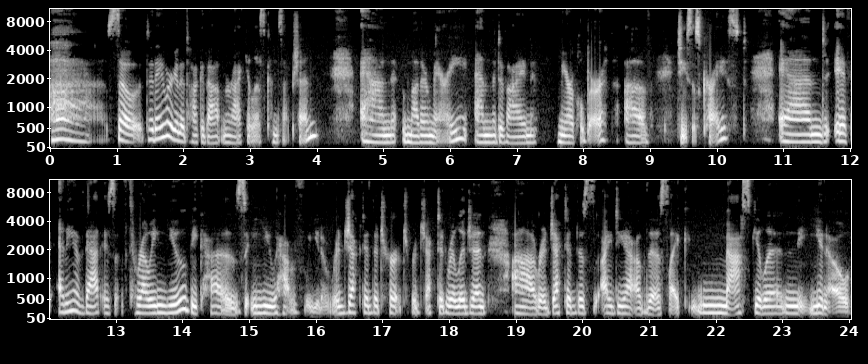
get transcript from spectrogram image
Ah, so today we're going to talk about miraculous conception and Mother Mary and the divine miracle birth of Jesus Christ. And if any of that is throwing you because you have, you know, rejected the church, rejected religion, uh, rejected this idea of this like masculine, you know,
